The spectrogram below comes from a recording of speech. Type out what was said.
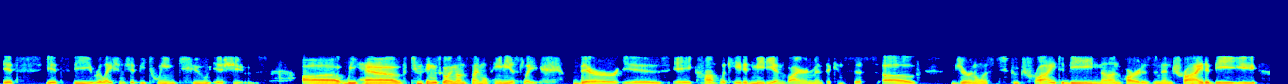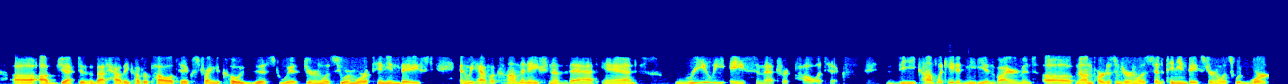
it's it's the relationship between two issues. Uh, we have two things going on simultaneously. There is a complicated media environment that consists of journalists who try to be nonpartisan and try to be uh, objective about how they cover politics, trying to coexist with journalists who are more opinion based. And we have a combination of that and really asymmetric politics. The complicated media environment of nonpartisan journalists and opinion based journalists would work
